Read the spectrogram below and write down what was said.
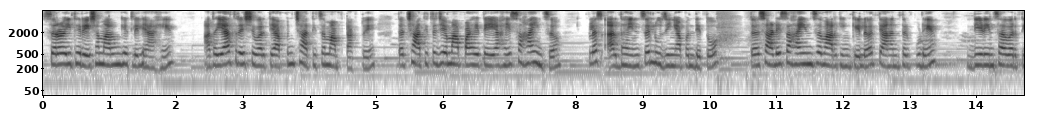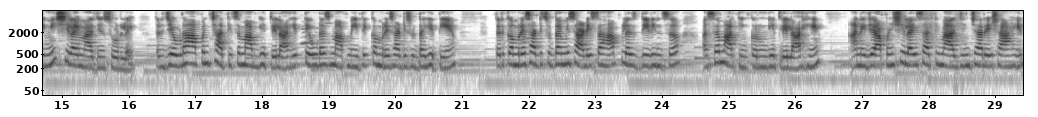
सरळ इथे रेषा मारून घेतलेली आहे. आता याच रेषेवरती आपण छातीचं माप टाकतोय. तर छातीचं जे माप आहे ते आहे सहा इंच प्लस अर्धा इंच लुझिंग आपण देतो. तर साडेसहा इंच मार्किंग केलं. त्यानंतर पुढे दीड इंचावरती मी शिलाई मार्जिन सोडलं आहे तर जेवढा आपण छातीचं माप घेतलेलं आहे तेवढंच माप मी इथे कमरेसाठी सुद्धा घेते तर कमरेसाठी सुद्धा मी साडेसहा प्लस दीड इंच असं मार्किंग करून घेतलेलं आहे. आणि जे आपण शिलाईसाठी मार्जिनच्या रेषा आहेत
